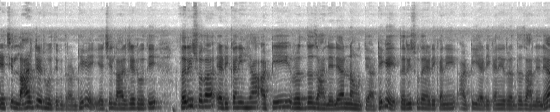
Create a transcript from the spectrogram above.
याची लास्ट डेट होती मित्रांनो ठीक आहे? याची लास्ट डेट होती. तरीसुद्धा या ठिकाणी ह्या अटी रद्द झालेल्या नव्हत्या ठीक आहे? तरीसुद्धा या ठिकाणी अटी या ठिकाणी रद्द झालेल्या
